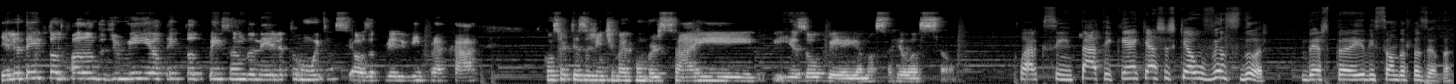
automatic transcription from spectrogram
E ele o tempo todo falando de mim, eu o tempo todo pensando nele. Eu tô muito ansiosa por ele vir para cá. Com certeza a gente vai conversar e, e resolver a nossa relação. Claro que sim. Tati, quem é que achas que é o vencedor desta edição da Fazenda?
